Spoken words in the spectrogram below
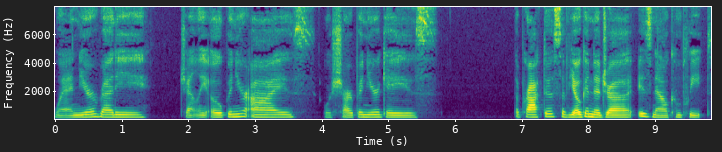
When you're ready, gently open your eyes or sharpen your gaze. The practice of Yoga Nidra is now complete.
